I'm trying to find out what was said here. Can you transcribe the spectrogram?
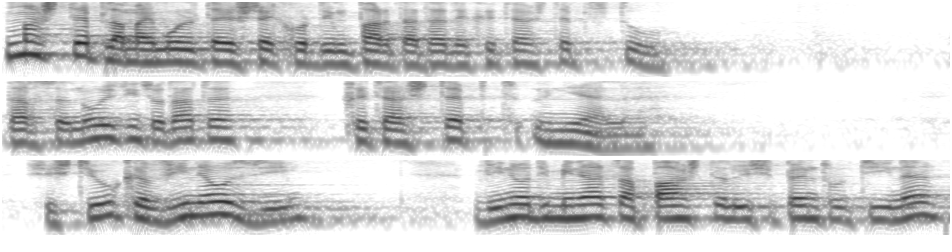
Mă aștept la mai multe eșecuri din partea ta decât te aștepți tu. Dar să nu uiți niciodată că te aștept în ele. Și știu că vine o zi, vine o dimineață a Paștelui și pentru tine,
